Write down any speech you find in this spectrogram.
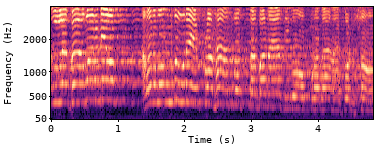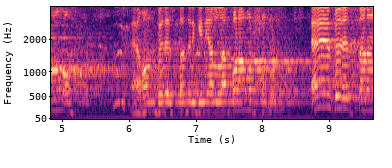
আল্লাহ আমার নিয়ম, আমার বন্ধুরে প্রধান বক্তা বানায় দিব, প্রধান আকর্ষণ। এখন ফেরেস্তাদেরকে নিয়ে আল্লাহ পরামর্শ করে, এ ফেরেস্তারা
